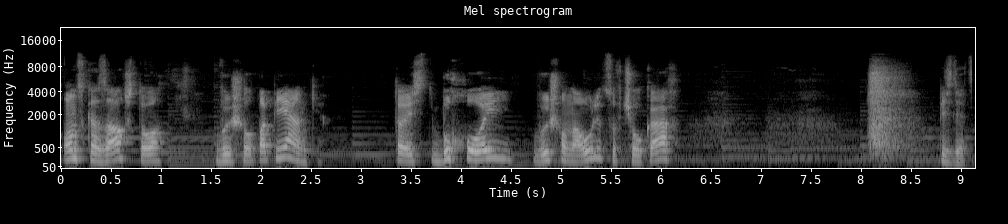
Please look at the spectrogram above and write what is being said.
Он сказал, что вышел по пьянке. То есть бухой вышел на улицу в чулках. Пиздец.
